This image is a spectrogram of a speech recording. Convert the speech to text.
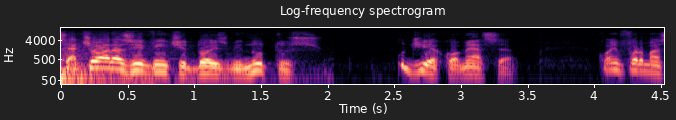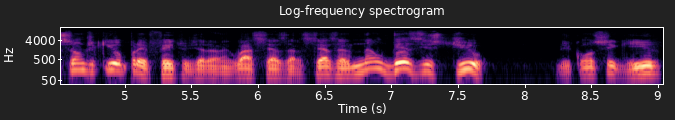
Sete horas e 22 minutos. O dia começa com a informação de que o prefeito de Aranaguá, César César, não desistiu de conseguir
